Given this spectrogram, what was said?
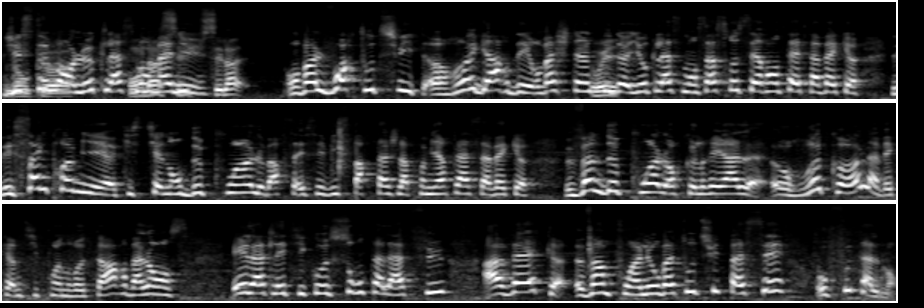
Justement, euh, le classement Manu. On va le voir tout de suite. Regardez, on va jeter un coup d'œil au classement. Ça se resserre en tête avec les 5 premiers qui se tiennent en 2 points. Le Barça et Séville partagent la première place avec 22 points alors que le Real recolle avec un petit point de retard. Valence et l'Atlético sont à l'affût avec 20 points. Allez, on va tout de suite passer au foot allemand.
